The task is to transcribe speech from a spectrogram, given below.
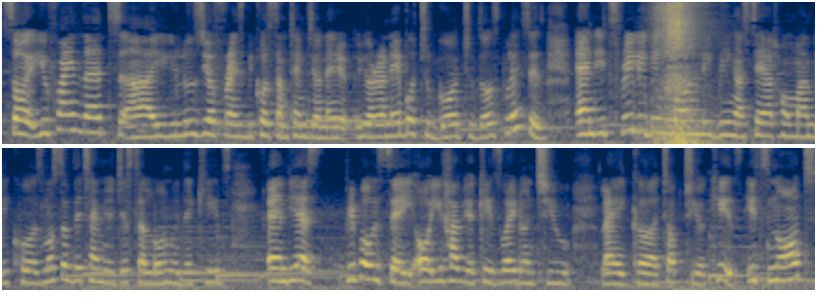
So you find that uh, you lose your friends because sometimes you're, you're unable to go to those places. And it's really being lonely being a stay-at-home mom because most of the time you're just alone with the kids. And yes people will say oh you have your kids. Why don't you like uh, talk to your kids? It's not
